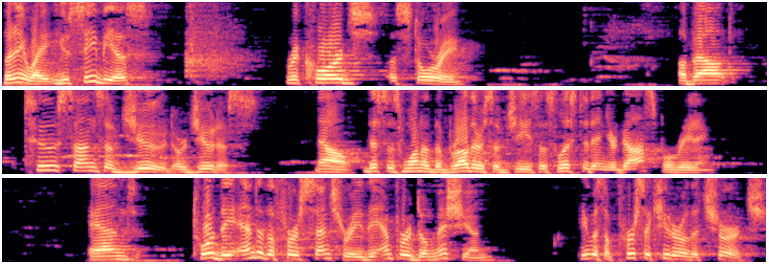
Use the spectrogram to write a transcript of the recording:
But anyway, Eusebius records a story about two sons of Jude or Judas. Now, this is one of the brothers of Jesus listed in your gospel reading. And toward the end of the first century, the Emperor Domitian, he was a persecutor of the church.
